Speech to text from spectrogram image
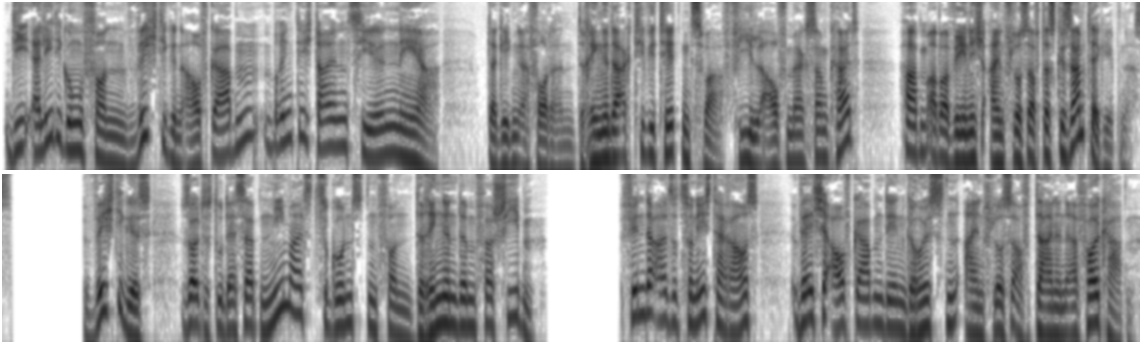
Die Erledigung von wichtigen Aufgaben bringt dich deinen Zielen näher. Dagegen erfordern dringende Aktivitäten zwar viel Aufmerksamkeit, haben aber wenig Einfluss auf das Gesamtergebnis. Wichtiges solltest du deshalb niemals zugunsten von Dringendem verschieben. Finde also zunächst heraus, welche Aufgaben den größten Einfluss auf deinen Erfolg haben.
